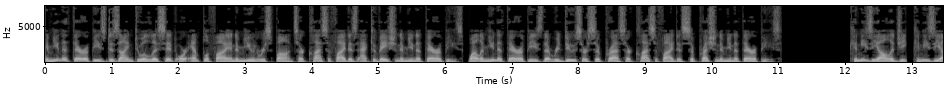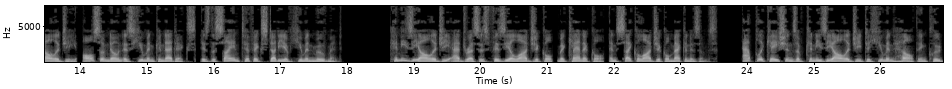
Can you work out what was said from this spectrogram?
Immunotherapies designed to elicit or amplify an immune response are classified as activation immunotherapies, while immunotherapies that reduce or suppress are classified as suppression immunotherapies. Kinesiology Kinesiology, also known as human kinetics, is the scientific study of human movement. Kinesiology addresses physiological, mechanical, and psychological mechanisms. Applications of kinesiology to human health include,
